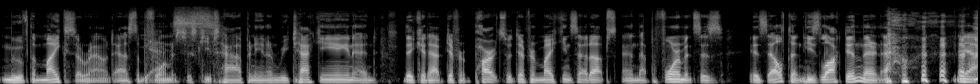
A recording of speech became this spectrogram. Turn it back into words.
move the mics around as the performance just keeps happening and reteching, and they could have different parts with different miking setups, and that performance is is Elton. He's locked in there now. Yeah.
